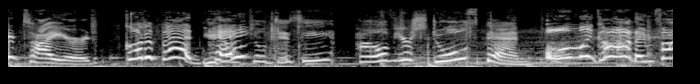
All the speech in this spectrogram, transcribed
you're tired. Go to bed, You don't feel dizzy? How have your stools been? Oh my god, I'm fine!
